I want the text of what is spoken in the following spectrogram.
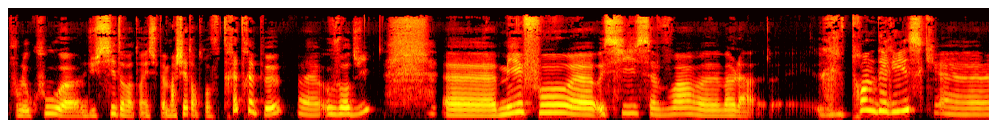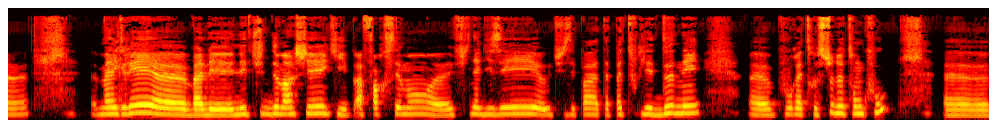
pour le coup, euh, du cidre dans les supermarchés, t'en trouves très très peu euh, aujourd'hui. Euh, mais il faut aussi savoir, bah, voilà, prendre des risques malgré bah, l'étude de marché qui est pas forcément finalisée, où tu sais pas, t'as pas toutes les données euh, pour être sûr de ton. Euh,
